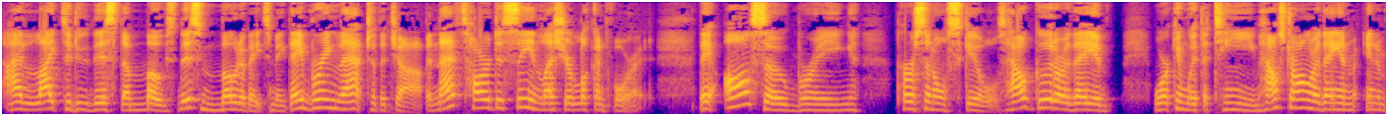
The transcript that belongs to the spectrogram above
I like to do this the most. This motivates me. They bring that to the job. And that's hard to see unless you're looking for it. They also bring personal skills. How good are they in working with a team? How strong are they in, in,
